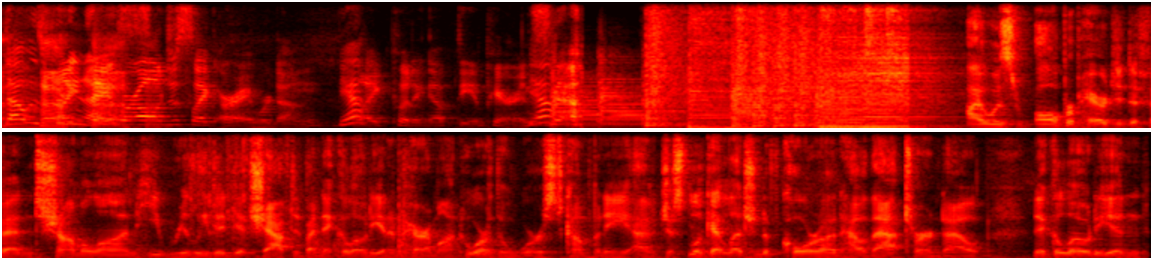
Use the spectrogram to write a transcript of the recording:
that was pretty Like nice. they were all just like, all right, we're done. Yeah. Like putting up the appearance. Yeah. I was all prepared to defend Shyamalan. He really did get shafted by Nickelodeon and Paramount, who are the worst company. I just look at Legend of Korra and how that turned out. Nickelodeon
